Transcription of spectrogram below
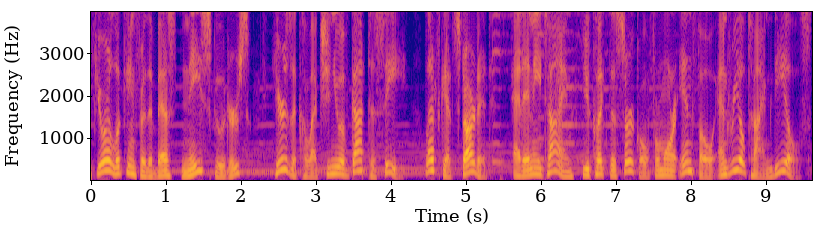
If you're looking for the best knee scooters, here's a collection you have got to see. Let's get started. At any time, you click the circle for more info and real-time deals.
